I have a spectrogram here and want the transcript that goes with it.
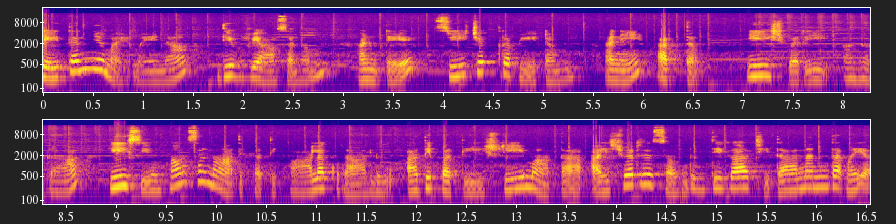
చైతన్యమయమైన దివ్యాసనం అంటే శ్రీచక్రపీఠం అని అర్థం. ఈశ్వరి అనగా ఈ సింహాసనాధిపతి పాలకురాలు అధిపతి శ్రీమాత ఐశ్వర్య సమృద్ధిగా చిదానందమయ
